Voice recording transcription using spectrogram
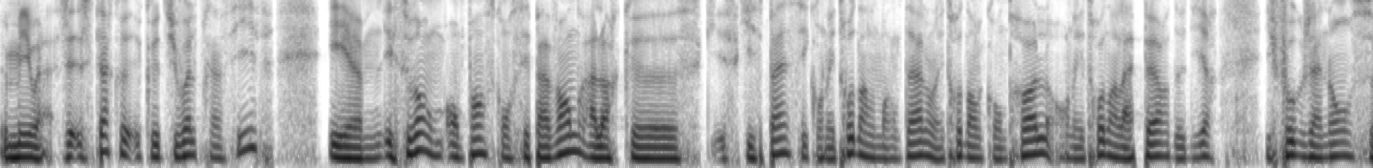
mais voilà. J'espère que, tu vois le principe. Et, euh, souvent on, pense qu'on sait pas vendre, alors que ce, ce qui se passe, c'est qu'on est trop dans le mental, on est trop dans le contrôle, on est trop dans la peur de dire il faut que j'annonce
